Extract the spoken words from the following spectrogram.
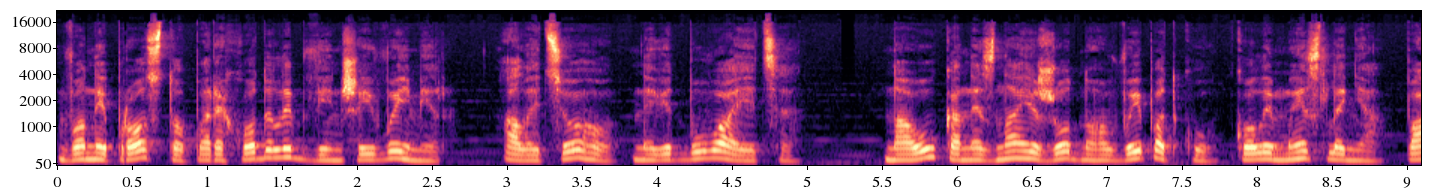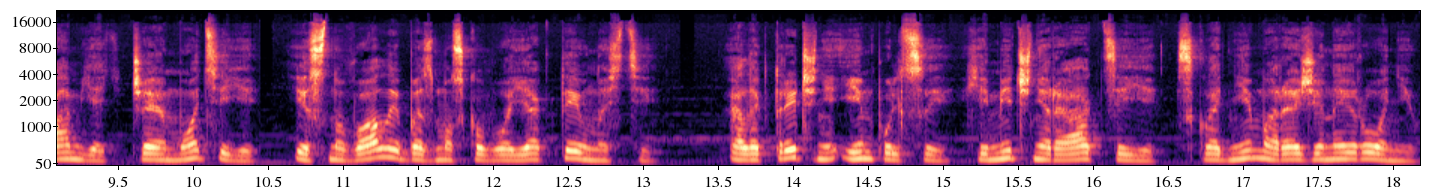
вони просто переходили б в інший вимір, але цього не відбувається. Наука не знає жодного випадку, коли мислення, пам'ять чи емоції існували без мозкової активності. Електричні імпульси, хімічні реакції, складні мережі нейронів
